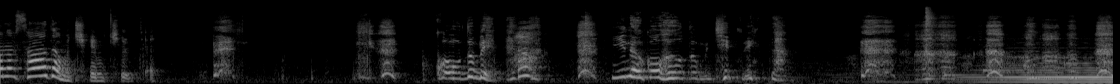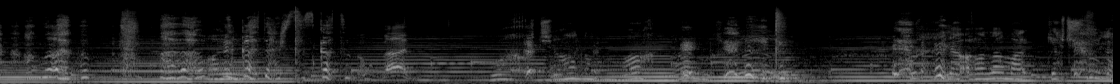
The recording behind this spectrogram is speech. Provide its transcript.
Hanım sağa da mı çemkirdi? Kovdu beni. Yine kovuldum çiftlikten. Allah'ım, Allah'ım, Allah'ım ne kadersiz kadınım ben. Vah canım, vah yavrum. Hele ağlama, geç şöyle.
